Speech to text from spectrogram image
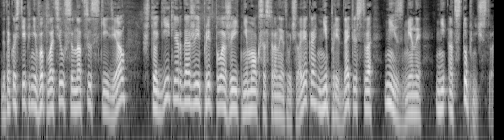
до такой степени воплотился нацистский идеал, что Гитлер даже и предположить не мог со стороны этого человека ни предательства, ни измены, ни отступничества.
